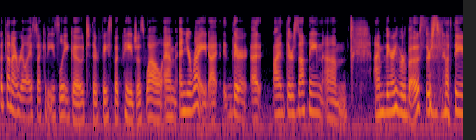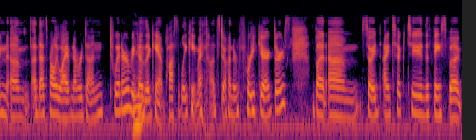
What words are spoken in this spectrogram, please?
But then I realized I could easily go to their Facebook page as well. Um, and you're right. I, there. Uh, I, there's nothing. Um, I'm very verbose. There's nothing. Um, that's probably why I've never done Twitter because mm-hmm. I can't possibly keep my thoughts to 140 characters. But um, so I, I took to the Facebook,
